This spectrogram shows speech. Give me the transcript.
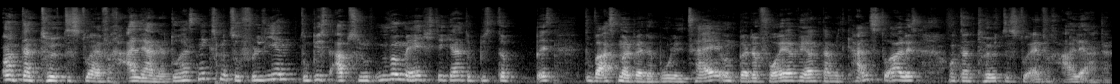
und dann tötest du einfach alle anderen. Du hast nichts mehr zu verlieren, du bist absolut übermächtig, ja, du bist der Beste du warst mal bei der Polizei und bei der Feuerwehr und damit kannst du alles und dann tötest du einfach alle anderen.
